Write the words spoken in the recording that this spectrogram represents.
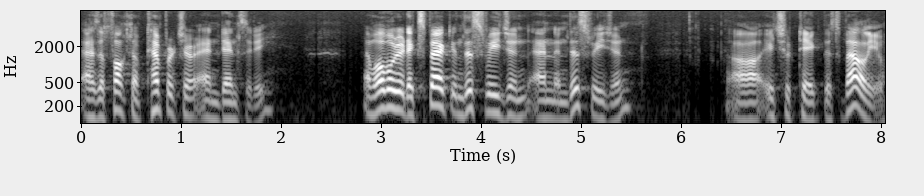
as a function of temperature and density. And what we would expect in this region and in this region, uh, it should take this value.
